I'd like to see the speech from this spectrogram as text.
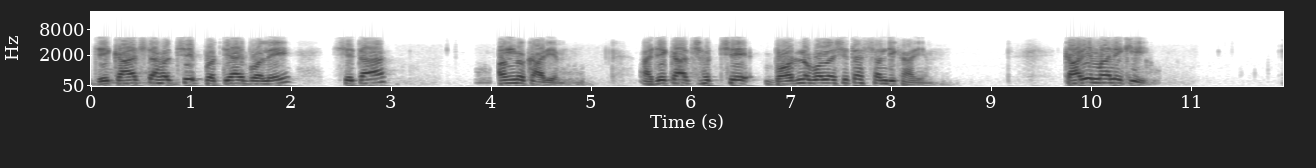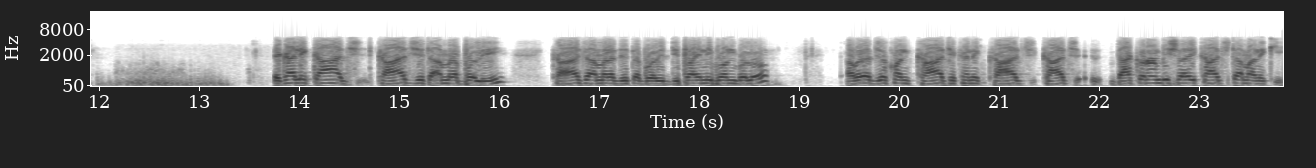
যে কাজটা হচ্ছে প্রত্যয় বলে, সেটা অঙ্গ কার্যম আর যে কাজ হচ্ছে বর্ণ বলে, সেটা সন্ধি কার্যম কার্য মানে কি? এখানে কাজ কাজ যেটা আমরা বলি, কাজ আমরা যেটা বলি দীপায় নিবন বলো, আমরা যখন কাজ, এখানে কাজ কাজ, ব্যাকরণ বিষয়ে কাজটা মানে কি?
